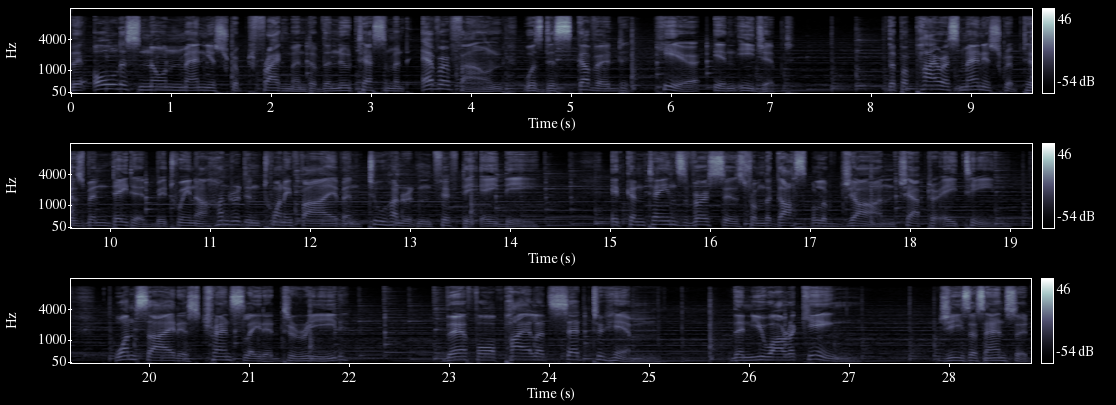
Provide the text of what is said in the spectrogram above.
the oldest known manuscript fragment of the New Testament ever found was discovered here in Egypt. The papyrus manuscript has been dated between 125 and 250 AD. It contains verses from the Gospel of John, chapter 18. One side is translated to read, Therefore Pilate said to him, Then you are a king. Jesus answered,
